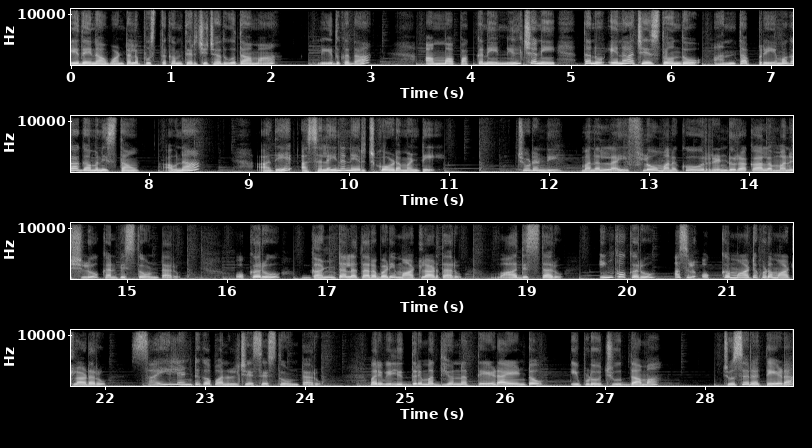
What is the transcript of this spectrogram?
ఏదైనా వంటల పుస్తకం తెరిచి చదువుతామా? లేదు కదా! అమ్మ పక్కనే నిల్చని తను ఎలా చేస్తోందో అంత ప్రేమగా గమనిస్తాం అవునా? అదే అసలైన నేర్చుకోవడమంటే. చూడండి మన లైఫ్లో మనకు రెండు రకాల మనుషులు కనిపిస్తూ ఉంటారు. ఒకరు గంటల తరబడి మాట్లాడతారు వాదిస్తారు. ఇంకొకరు అసలు ఒక్క మాట కూడా మాట్లాడరు సైలెంట్గా పనులు చేసేస్తూ ఉంటారు. మరి వీళ్ళిద్దరి మధ్య ఉన్న తేడా ఏంటో ఇప్పుడు చూద్దామా? చూసారా తేడా?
